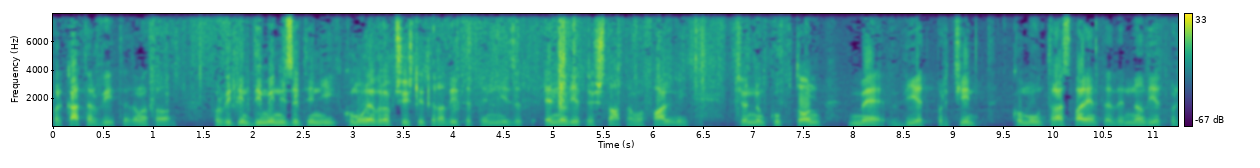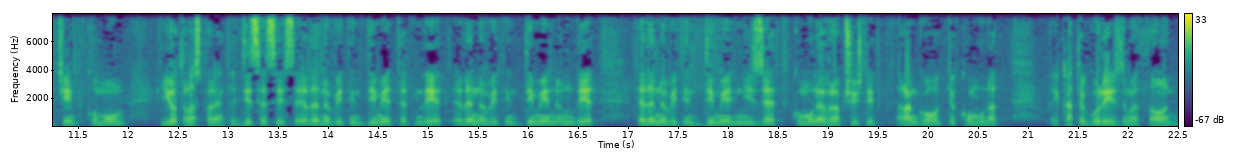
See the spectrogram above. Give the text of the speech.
për katër vite, domethënë, për vitin 2021, Komuna e Vrapçishtit radhitet e 20 e 97-ta, më falni, që nënkupton me 10% komunë transparente dhe 90% komunë jotransparente. Gjithsesi se edhe në vitin 2018, edhe në vitin 2019, edhe në vitin 2020, Komuna e Vrapçishtit rangohet te komunat e kategorisë, domethënë,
